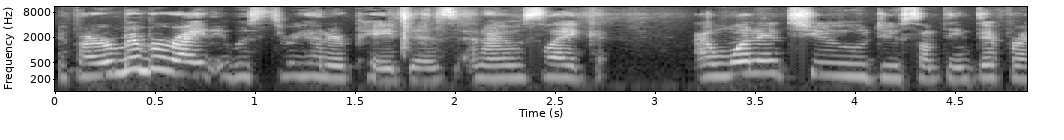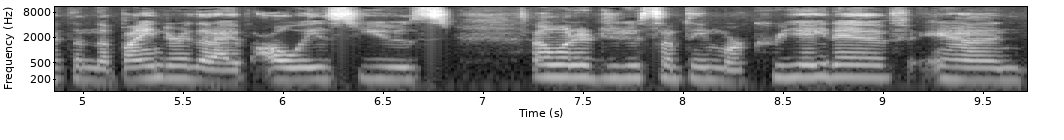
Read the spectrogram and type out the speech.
if I remember right, it was 300 pages. And I was like, I wanted to do something different than the binder that I've always used. I wanted to do something more creative and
